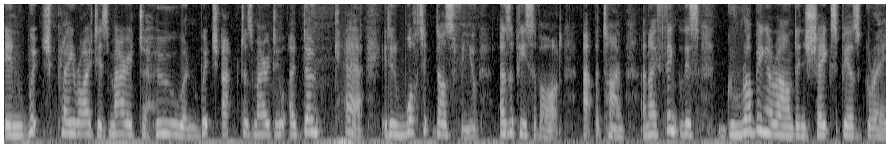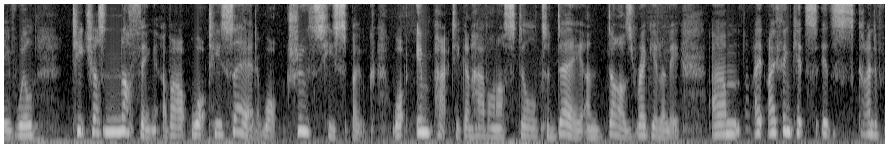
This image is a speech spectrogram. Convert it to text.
in which playwright is married to who and which actor's married to who. I don't care. It is what it does for you as a piece of art at the time. And I think this grubbing around in Shakespeare's grave will teach us nothing about what he said, what truths he spoke, what impact he can have on us still today and does regularly. Um, I, I think it's it's kind of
